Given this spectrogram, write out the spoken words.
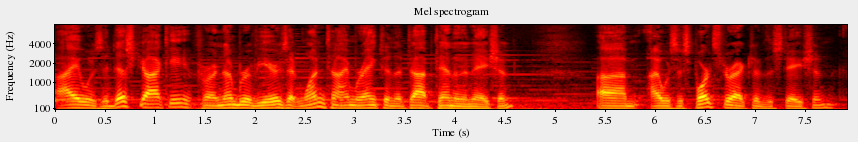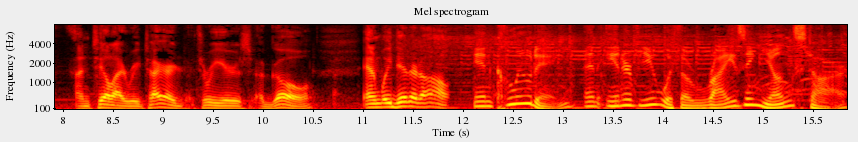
I was a disc jockey for a number of years, at one time ranked in the top 10 in the nation. Um, I was the sports director of the station until I retired three years ago, and we did it all. including an interview with a rising young star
